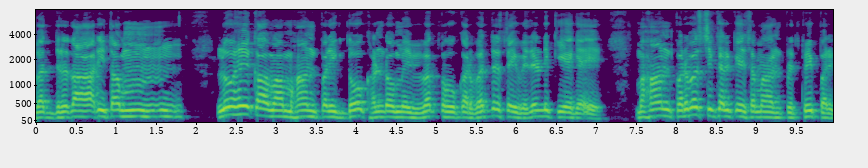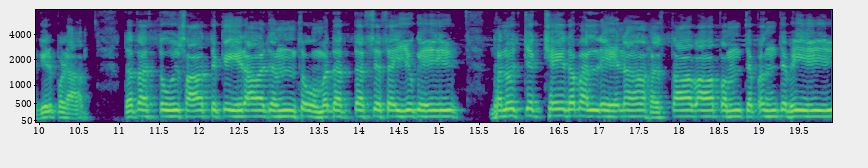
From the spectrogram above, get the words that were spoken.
भद्रतारितम लोहे का वह महान परिघ दो खंडों में विभक्त होकर भद्र से विदृढ़ किए गए। महान पर्वत शिखर के समान पृथ्वी पर गिर पड़ा। ततस्तु सात्के राजन सोमदत्त संयुगे। धनुच्छेद भल्लेन हस्तावापम च पंचभी।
